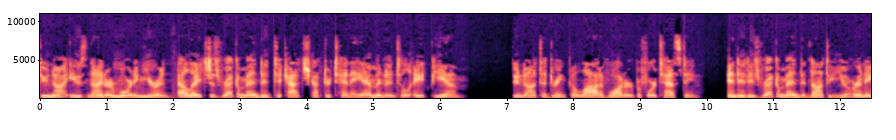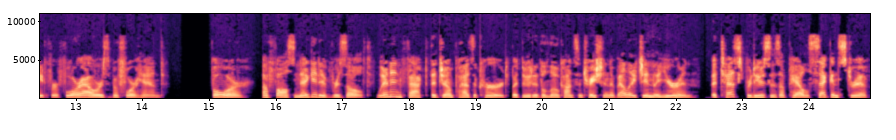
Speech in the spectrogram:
Do not use night or morning urine. LH is recommended to catch after 10 a.m. and until 8 p.m. Do not to drink a lot of water before testing. And it is recommended not to urinate for 4 hours beforehand. 4. A false negative result, when in fact the jump has occurred, but due to the low concentration of LH in the urine, the test produces a pale second strip.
